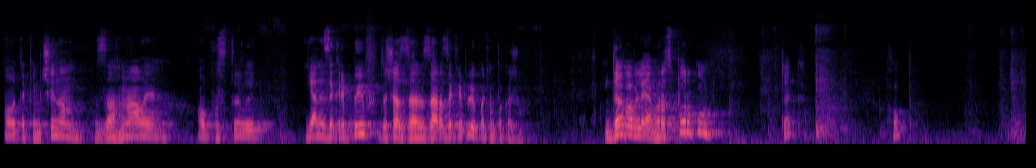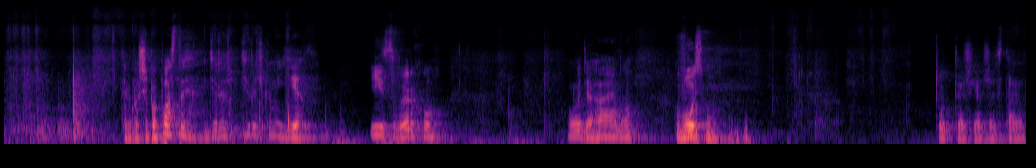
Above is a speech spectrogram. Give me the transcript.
От таким чином загнали, опустили. Я не закріпив, то зараз, зараз, закріплю і потім покажу. Добавляємо розпорку. Так. Хоп. Треба ще попасти дірочками є. І зверху одягаємо восьму. Тут теж я вже вставив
